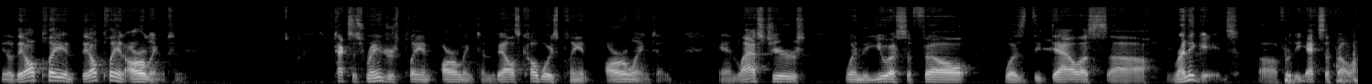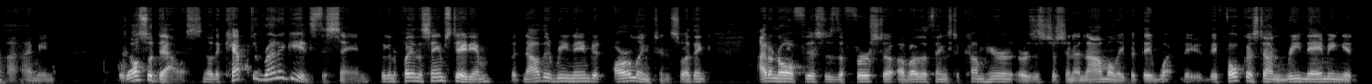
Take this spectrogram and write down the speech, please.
you know, they all play in they all play in Arlington. Texas Rangers play in Arlington. The Dallas Cowboys play in Arlington. And last year's when the USFL was the Dallas uh, Renegades uh, for the XFL, I, I mean, was also Dallas. No, they kept the Renegades the same. They're going to play in the same stadium, but now they renamed it Arlington. So I think I don't know if this is the first uh, of other things to come here, or is this just an anomaly? But they what they they focused on renaming it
